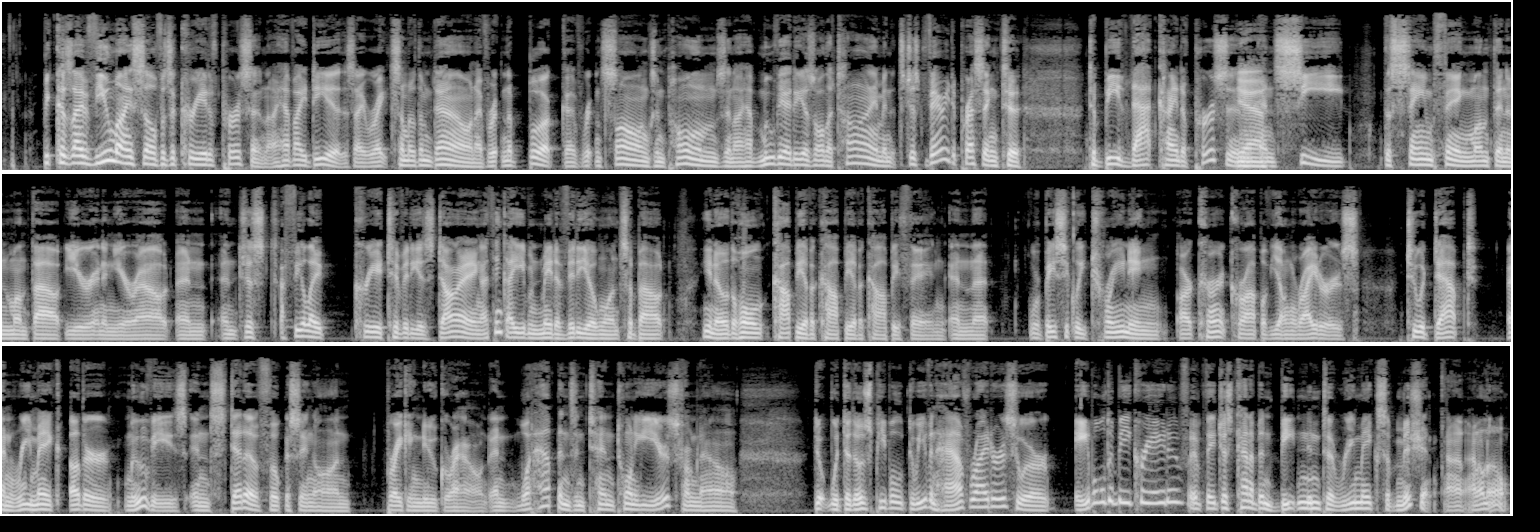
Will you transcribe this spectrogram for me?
because I view myself as a creative person. I have ideas. I write some of them down. I've written a book. I've written songs and poems, and I have movie ideas all the time. And it's just very depressing to to be that kind of person yeah. and see the same thing month in and month out, year in and year out, and and just I feel like creativity is dying. I think I even made a video once about, you know, the whole copy of a copy of a copy thing and that we're basically training our current crop of young writers to adapt and remake other movies instead of focusing on breaking new ground. And what happens in 10, 20 years from now? Do, do those people, do we even have writers who are able to be creative? if they just kind of been beaten into remake submission? I, I don't know.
